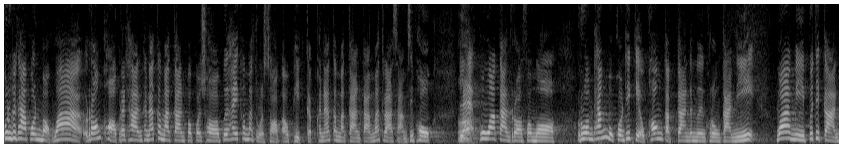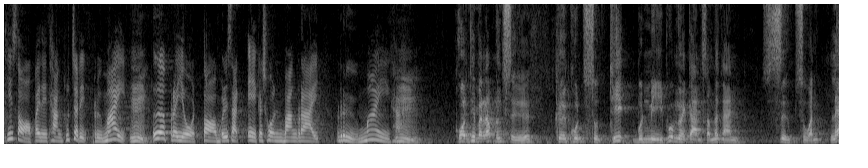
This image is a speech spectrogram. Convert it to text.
คุณคทาพลบอกว่า ร้องขอประธานคณะกรรมการปปชเพื่อให้เข้ามาตรวจสอบเอาผิดกับคณะกรรมการตามมาตรา 36 และผู้ว่าการรอฟมรวมทั้งบุคคลที่เกี่ยวข้องกับการดำเนินโครงการนี้ ว่ามีพฤติการที่ส่อไปในทางทุจริตหรือไม่อืมเอื้อประโยชน์ต่อบริษัทเอกชนบางรายหรือไม่ค่ะอืมคนที่มารับหนังสือคือคุณสุทธิบุญมีผู้อำนวยการสำนักงาน สืบสวนและ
